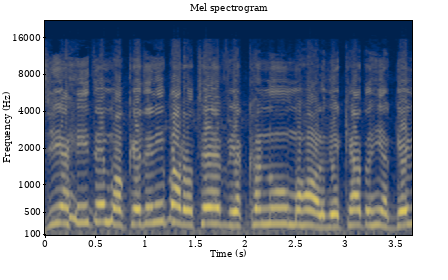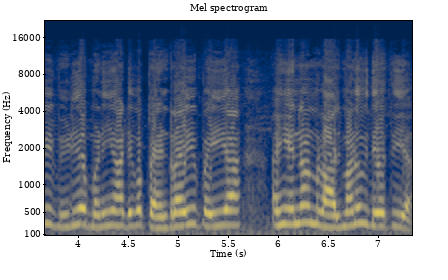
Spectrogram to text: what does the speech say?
ਜੀ ਅਸੀਂ ਤੇ ਮੌਕੇ ਤੇ ਨਹੀਂ ਪਰ ਉੱਥੇ ਵੇਖਣ ਨੂੰ ਮਾਹੌਲ ਵੇਖਿਆ ਤੁਸੀਂ ਅੱਗੇ ਵੀ ਵੀਡੀਓ ਬਣੀ ਆ, ਸਾਡੇ ਕੋਲ ਪੈਨ ਡਰਾਈਵ ਵੀ ਪਈ ਆ ਅਸੀਂ ਇਹਨਾਂ ਨੂੰ ਮੁਲਾਜ਼ਮਾਂ ਨੂੰ ਵੀ ਦੇਤੀ ਆ।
